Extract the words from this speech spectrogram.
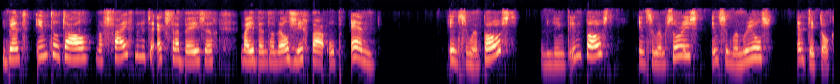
Je bent in totaal maar vijf minuten extra bezig, maar je bent dan wel zichtbaar op en Instagram post, LinkedIn post Instagram Stories, Instagram Reels en TikTok.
